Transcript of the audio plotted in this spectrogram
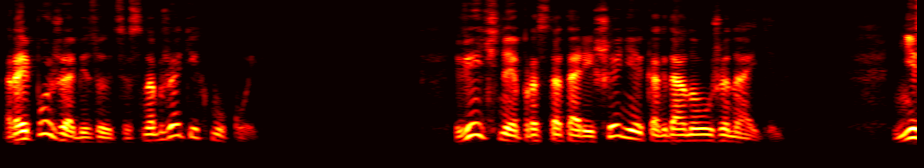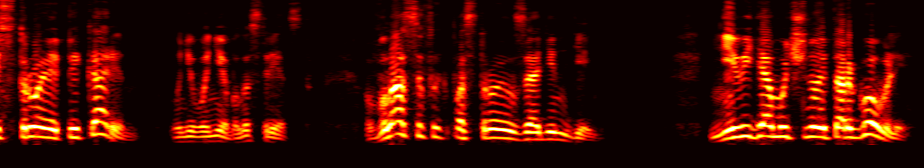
Райпо же обязуется снабжать их мукой. Вечная простота решения, когда оно уже найдено. Не строя пекарен, у него не было средств, Власов их построил за один день. Не ведя мучной торговли,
